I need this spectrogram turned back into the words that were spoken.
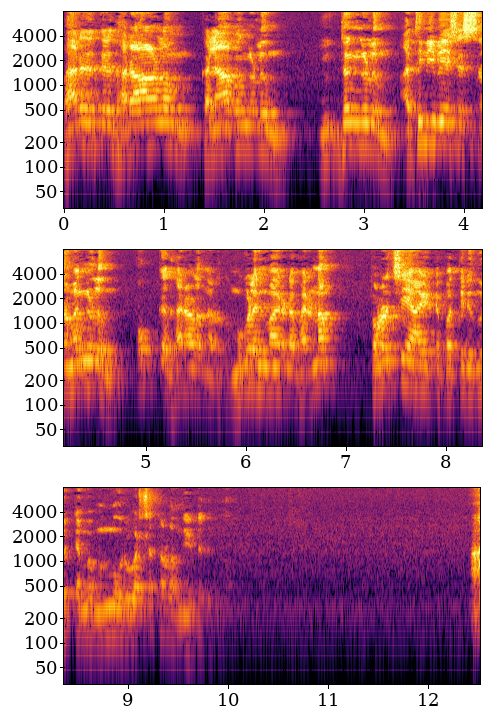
ഭാരതത്തിൽ ധാരാളം കലാപങ്ങളും യുദ്ധങ്ങളും അധിനിവേശ ശ്രമങ്ങളും ഒക്കെ ധാരാളം നടന്നു മുഗളന്മാരുടെ ഭരണം തുടർച്ചയായിട്ട് പത്തിരുന്നൂറ്റമ്പത് മുന്നൂറ് വർഷത്തോളം നീണ്ടു നിന്നു. ആ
